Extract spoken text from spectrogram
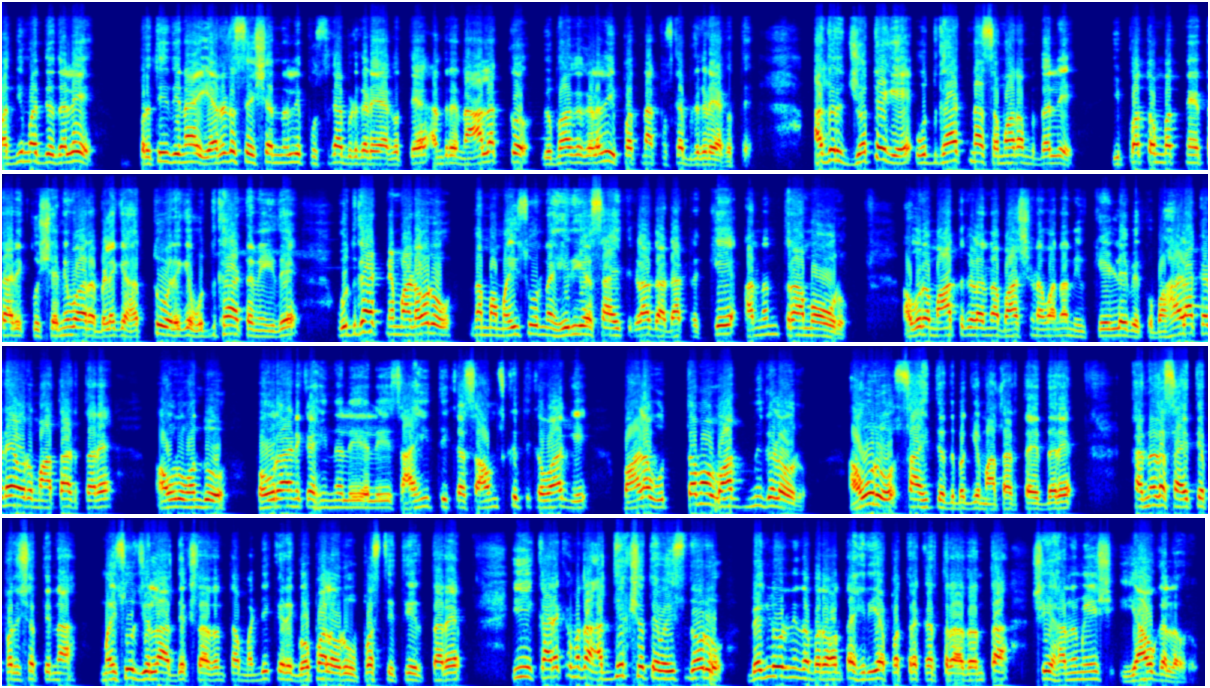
ಮಧ್ಯ ಮಧ್ಯದಲ್ಲಿ ಪ್ರತಿದಿನ ಎರಡು ಸೆಷನ್ನಲ್ಲಿ ಪುಸ್ತಕ ಬಿಡುಗಡೆಯಾಗುತ್ತೆ. ಅಂದ್ರೆ ನಾಲ್ಕು ವಿಭಾಗಗಳಲ್ಲಿ ಇಪ್ಪತ್ನಾಲ್ಕು ಪುಸ್ತಕ ಬಿಡುಗಡೆಯಾಗುತ್ತೆ. ಅದರ ಜೊತೆಗೆ ಉದ್ಘಾಟನಾ ಸಮಾರಂಭದಲ್ಲಿ ಇಪ್ಪತ್ತೊಂಬತ್ತನೇ ತಾರೀಕು ಶನಿವಾರ ಬೆಳಗ್ಗೆ ಹತ್ತುವರೆಗೆ ಉದ್ಘಾಟನೆ ಇದೆ. ಉದ್ಘಾಟನೆ ಮಾಡೋರು ನಮ್ಮ ಮೈಸೂರಿನ ಹಿರಿಯ ಸಾಹಿತಿಗಳಾದ ಡಾಕ್ಟರ್ ಕೆ ಅನಂತರಾಮ ಅವರು. ಅವರ ಮಾತುಗಳನ್ನ, ಭಾಷಣವನ್ನ ನೀವು ಕೇಳಲೇಬೇಕು. ಬಹಳ ಕಡೆ ಅವರು ಮಾತಾಡ್ತಾರೆ. ಅವರು ಒಂದು ಪೌರಾಣಿಕ ಹಿನ್ನೆಲೆಯಲ್ಲಿ ಸಾಹಿತ್ಯಿಕ, ಸಾಂಸ್ಕೃತಿಕವಾಗಿ ಬಹಳ ಉತ್ತಮ ವಾಗ್ಮಿಗಳವರು. ಅವರು ಸಾಹಿತ್ಯದ ಬಗ್ಗೆ ಮಾತಾಡ್ತಾ ಇದ್ದಾರೆ. ಕನ್ನಡ ಸಾಹಿತ್ಯ ಪರಿಷತ್ತಿನ ಮೈಸೂರು ಜಿಲ್ಲಾ ಅಧ್ಯಕ್ಷರಾದಂತ ಮಡ್ಡಿಕೆರೆ ಗೋಪಾಲ್ ಅವರು ಉಪಸ್ಥಿತಿ ಇರ್ತಾರೆ. ಈ ಕಾರ್ಯಕ್ರಮದ ಅಧ್ಯಕ್ಷತೆ ವಹಿಸಿದವರು ಬೆಂಗಳೂರಿನಿಂದ ಬರುವಂತ ಹಿರಿಯ ಪತ್ರಕರ್ತರಾದಂತ ಶ್ರೀ ಹನುಮೇಶ್ ಯಾವಗಲ್ ಅವರು.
